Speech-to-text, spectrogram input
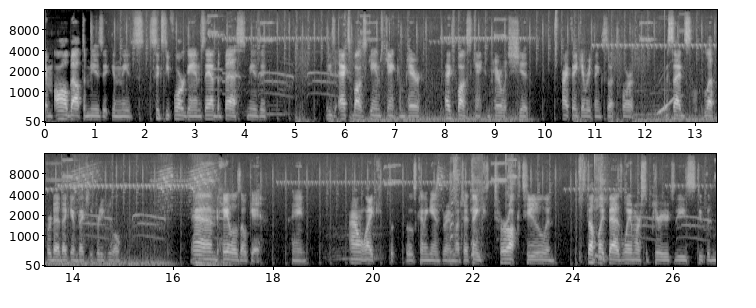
am all about the music in these 64 games. They have the best music. These Xbox games can't compare. Xbox can't compare with shit. I think everything sucks for it. Besides Left 4 Dead, that game's actually pretty cool. And Halo's okay. Pain. I don't like th those kind of games very much. I think Turok 2 and stuff like that is way more superior to these stupid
